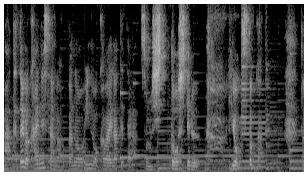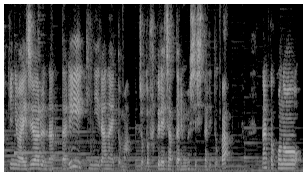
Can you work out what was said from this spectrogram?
まあ、例えば飼い主さんが他の犬を可愛がってたらその嫉妬してる 様子とか時には意地悪になったり気に入らないと、まあ、ちょっと膨れちゃったり無視したりとか。なんかこの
